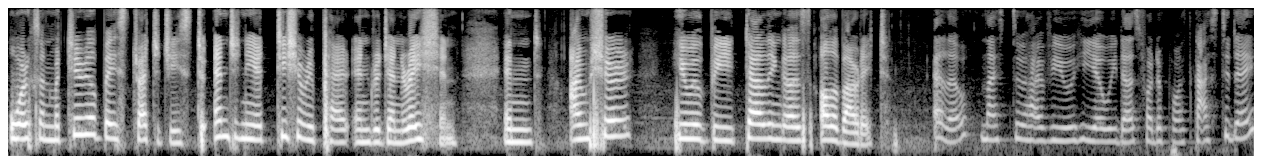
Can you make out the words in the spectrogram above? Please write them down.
works on material based strategies to engineer tissue repair and regeneration, and I'm sure he will be telling us all about it. Hello, nice to have you here with us for the podcast today.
